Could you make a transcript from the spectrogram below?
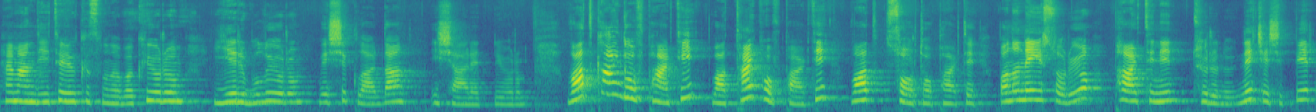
Hemen detail kısmına bakıyorum. Yeri buluyorum ve şıklardan işaretliyorum. What kind of party? What type of party? What sort of party? Bana neyi soruyor? Partinin türünü. Ne çeşit bir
